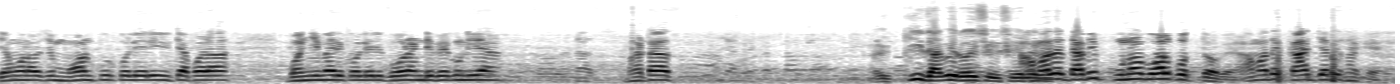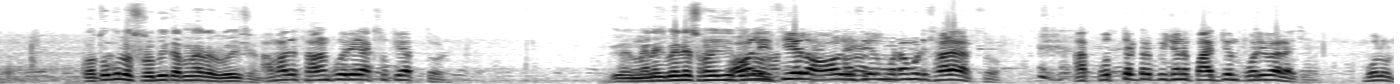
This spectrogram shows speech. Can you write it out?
যেমন আছে মোহনপুর কলেরি ইটাপাড়া বঞ্জিমারি কলেরি গৌরান্ডি বেগুনিয়া ভাটাস। কি দাবি রয়েছে আমাদের দাবি পুনর্বহাল করতে হবে। আমাদের কাজ যাতে থাকে। কতগুলো শ্রমিক আপনারা রয়েছেন? আমাদের সাহানপুর এরিয়া একশো তিয়াত্তর। ম্যানেজমেন্টের সঙ্গে অল ইসিএল অল ইসিএল মোটামুটি সাড়ে আটশো। আর প্রত্যেকটার পিছনে পাঁচজন পরিবার আছে। বলুন।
